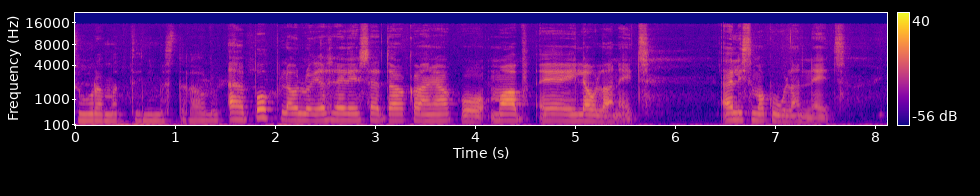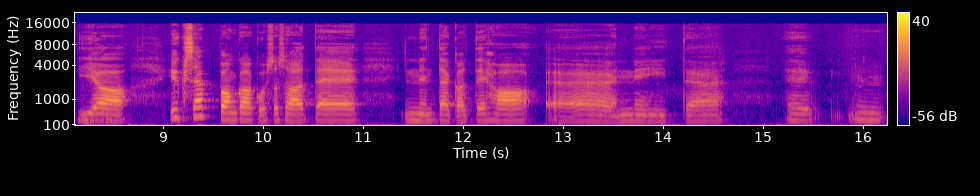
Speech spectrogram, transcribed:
suuremate inimeste laulud? äh, poplaulu ja sellised, aga nagu ma ei laula neid äh,. lihtsalt ma kuulan neid ja üks äpp on ka, kus sa saad äh, nendega teha äh, neid äh, äh, mm,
